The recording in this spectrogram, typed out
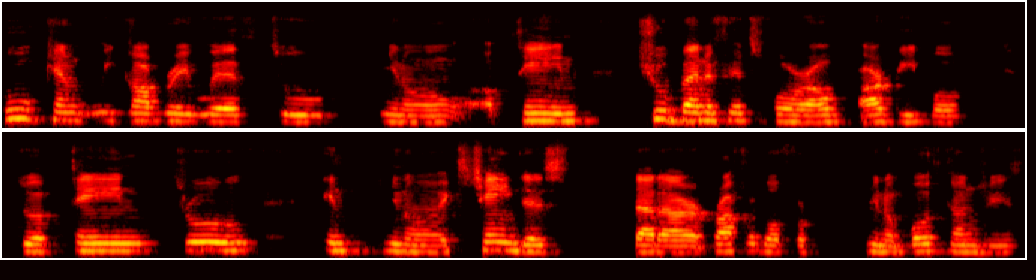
who can we cooperate with to, you know, obtain true benefits for our, our people, to obtain true, in, you know, exchanges that are profitable for you know both countries,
